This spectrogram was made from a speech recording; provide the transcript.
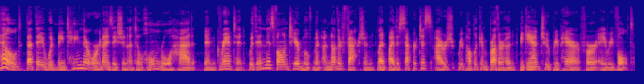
held that they would maintain their organization until Home Rule had been granted. Within this volunteer movement, another faction, led by the separatist Irish Republican Brotherhood, began to prepare for a revolt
